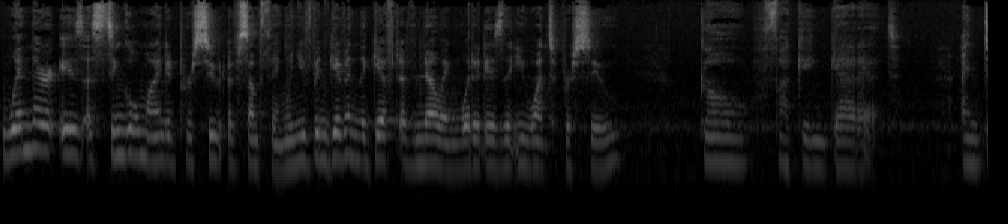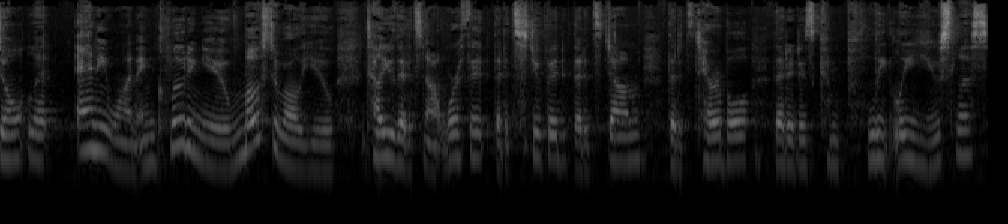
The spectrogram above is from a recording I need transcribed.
when there is a single minded pursuit of something, when you've been given the gift of knowing what it is that you want to pursue, go fucking get it. And don't let anyone, including you, most of all you, tell you that it's not worth it, that it's stupid, that it's dumb, that it's terrible, that it is completely useless,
